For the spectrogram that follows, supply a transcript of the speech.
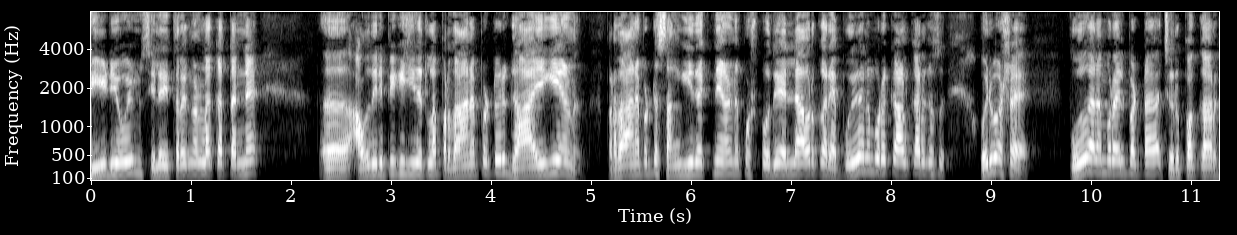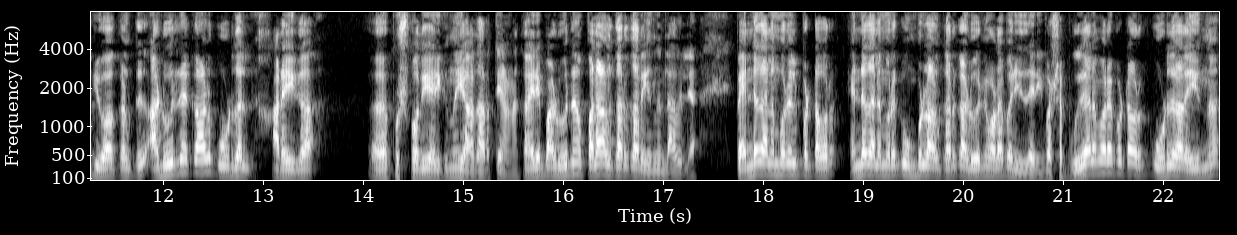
വീഡിയോയും ചില ചിത്രങ്ങളിലൊക്കെ തന്നെ അവതരിപ്പിക്കുക ചെയ്തിട്ടുള്ള പ്രധാനപ്പെട്ട ഒരു ഗായികയാണ് പ്രധാനപ്പെട്ട സംഗീതജ്ഞയാണ് പുഷ്പവതി എല്ലാവർക്കും അറിയാം. പുതിയ തലമുറയ്ക്ക് ആൾക്കാർക്ക് ഒരുപക്ഷെ പുതുതലമുറയിൽപ്പെട്ട ചെറുപ്പക്കാർക്ക് യുവാക്കൾക്ക് അടൂരിനേക്കാൾ കൂടുതൽ അറിയുക ആയിരിക്കുന്ന യാഥാർത്ഥ്യമാണ്. കാര്യം അടൂരിനെ പല ആൾക്കാർക്ക് അറിയുന്നുണ്ടാവില്ല. ഇപ്പം എന്റെ തലമുറയിൽപ്പെട്ടവർ എന്റെ തലമുറയ്ക്ക് മുമ്പുള്ള ആൾക്കാർക്ക് അടൂരിനെ വളരെ പരിചിതമായിരിക്കും. പക്ഷേ പുതിയ തലമുറയിൽപ്പെട്ടവർക്ക് കൂടുതൽ അറിയുന്ന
